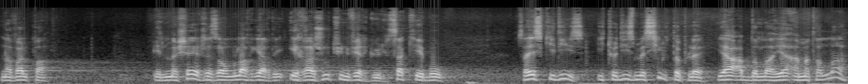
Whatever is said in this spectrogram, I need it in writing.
N'avale pas. Et le machaïr, regardez, il rajoute une virgule, ça qui est beau. Vous savez ce qu'ils disent? Ils te disent, mais s'il te plaît, Ya Abdullah, Ya Amatallah,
